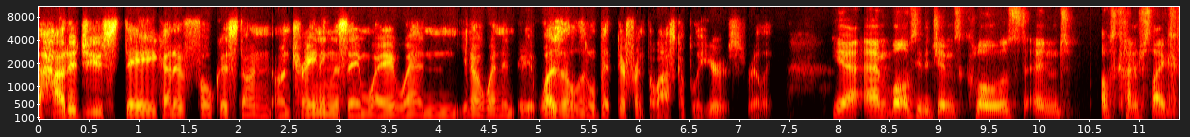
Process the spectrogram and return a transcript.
how did you stay kind of focused on on training the same way when you know when it was a little bit different the last couple of years really yeah, um, well, obviously the gym's closed, and I was kind of just like,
